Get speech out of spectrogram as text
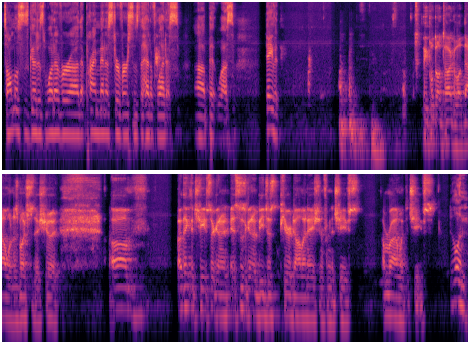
It's almost as good as whatever uh, that prime minister versus the head of lettuce uh, bit was. David, People don't talk about that one as much as they should. Um, I think the Chiefs are gonna. This is gonna be just pure domination from the Chiefs. I'm riding with the Chiefs. Dylan,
